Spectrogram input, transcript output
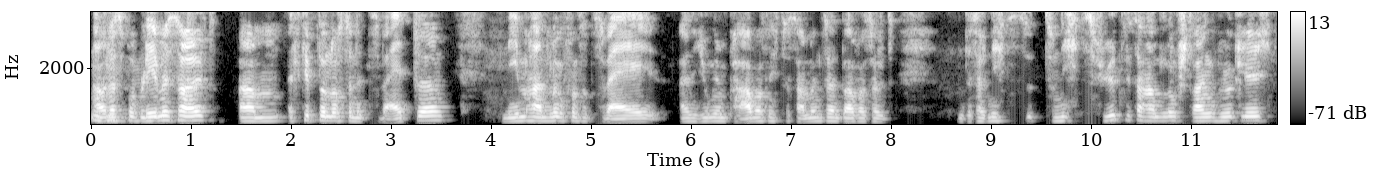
Aber Mhm. das Problem ist halt, ähm, es gibt dann noch so eine zweite Nebenhandlung von so zwei, einem jungen Paar, was nicht zusammen sein darf, was halt, und das halt nichts zu, zu nichts führt, dieser Handlungsstrang wirklich.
